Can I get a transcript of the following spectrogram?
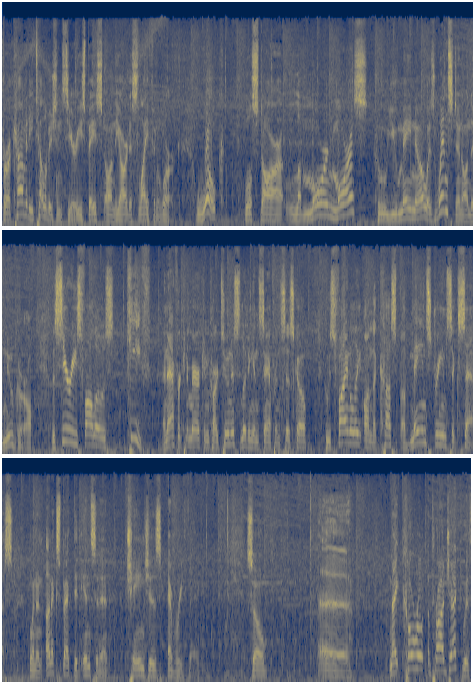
for a comedy television series based on the artist's life and work. Woke will star Lamorne Morris, who you may know as Winston on The New Girl. The series follows Keith, an African American cartoonist living in San Francisco, who's finally on the cusp of mainstream success when an unexpected incident changes everything. So, uh, Knight co wrote the project with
